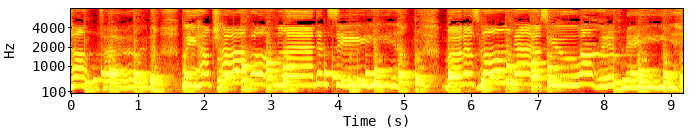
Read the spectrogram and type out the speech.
comfort. We have traveled land and sea, but as long as you are with me.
